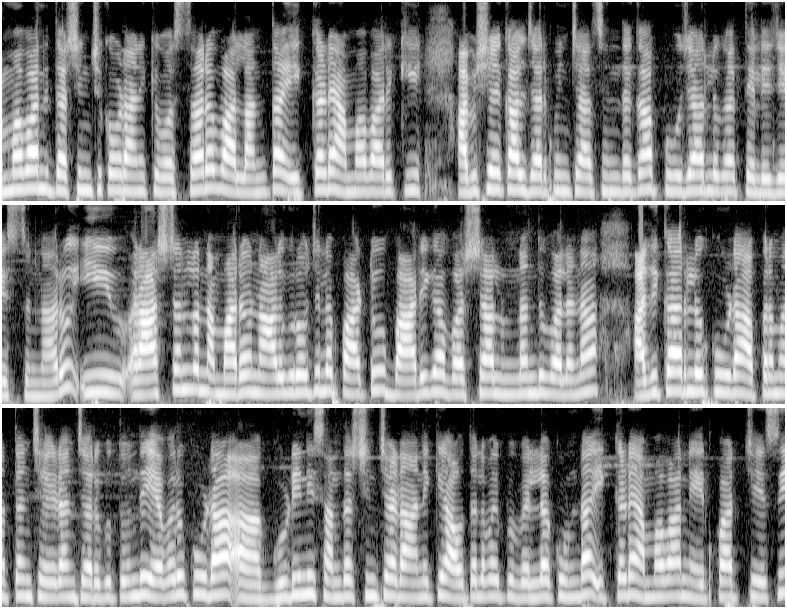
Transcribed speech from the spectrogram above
అమ్మవారిని దర్శించుకోవడానికి వస్తారో వాళ్ళంతా ఇక్కడే అమ్మవారికి అభిషేకాలు జరిపించాల్సిందిగా పూజారులుగా తెలియజేస్తున్నారు. ఈ రాష్ట్రంలో మరో నాలుగు రోజుల పాటు భారీగా వర్షాలు ఉన్నందువలన అధికారులు కూడా అప్రమత్తం చేయడం జరుగుతుంది. ఎవరు కూడా ఆ గుడిని సందర్శించడానికి అవతల వైపు వెళ్ళకుండా ఇక్కడే అమ్మవారిని ఏర్పాటు చేసి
